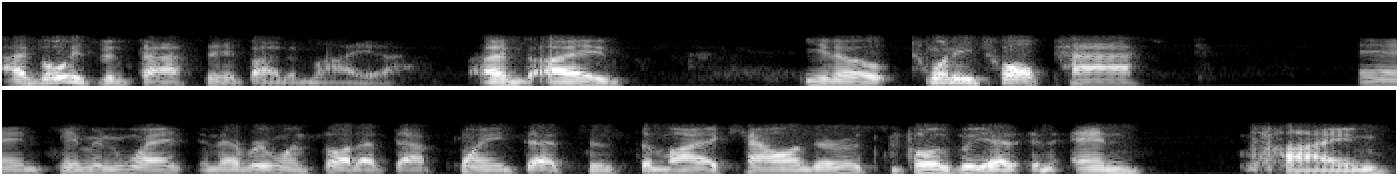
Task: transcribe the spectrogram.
I've always been fascinated by the Maya. I've, I've, you know, 2012 passed and came and went, and everyone thought at that point that since the Maya calendar was supposedly at an end time,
